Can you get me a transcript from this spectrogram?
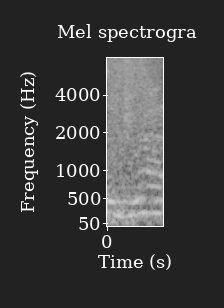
The dragon.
